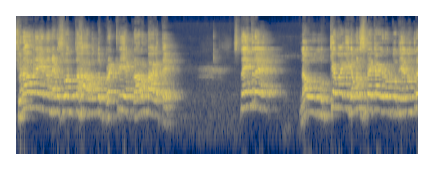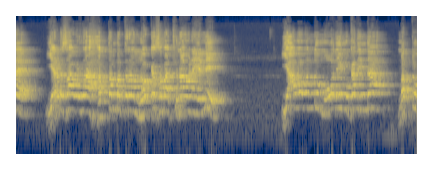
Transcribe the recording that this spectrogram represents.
ಚುನಾವಣೆಯನ್ನು ನಡೆಸುವಂತಹ ಒಂದು ಪ್ರಕ್ರಿಯೆ ಪ್ರಾರಂಭ ಆಗತ್ತೆ. ಸ್ನೇಹಿತರೆ, ನಾವು ಮುಖ್ಯವಾಗಿ ಗಮನಿಸಬೇಕಾಗಿರುವಂಥದ್ದು ಏನು ಅಂದ್ರೆ, ಎರಡು ಸಾವಿರದ ಹತ್ತೊಂಬತ್ತರ ಲೋಕಸಭಾ ಚುನಾವಣೆಯಲ್ಲಿ ಯಾವ ಒಂದು ಮೋದಿ ಮುಖದಿಂದ ಮತ್ತು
